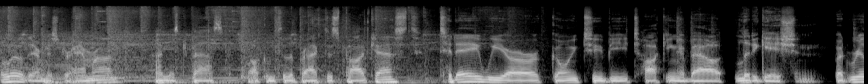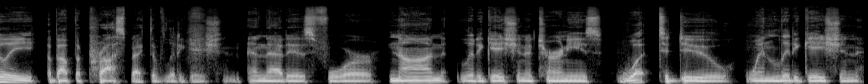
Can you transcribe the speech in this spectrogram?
Hello there, Mr. Amron. Hi, Mr. Bast. Welcome to the Practice Podcast. Today, we are going to be talking about litigation, but really about the prospect of litigation. And that is for non litigation attorneys, what to do when litigation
